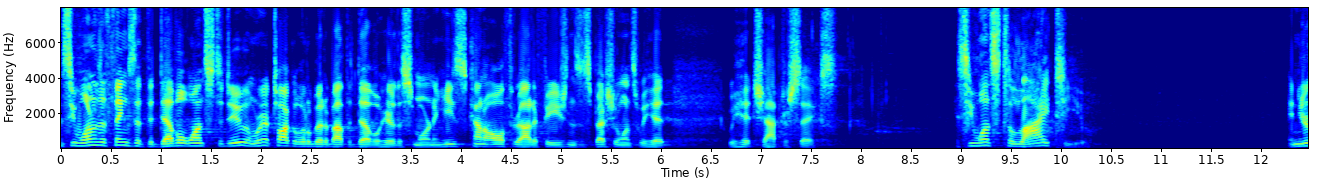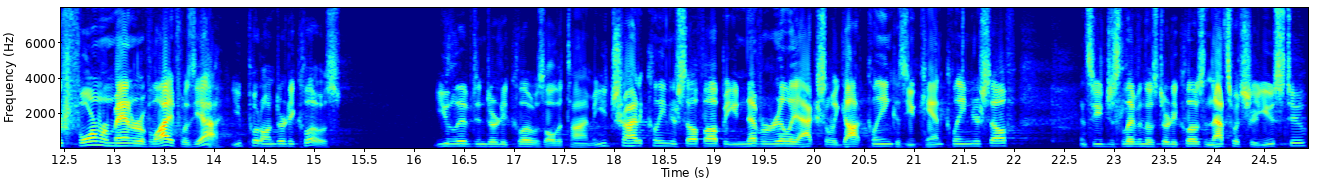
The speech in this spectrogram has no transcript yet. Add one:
And see, one of the things that the devil wants to do, and we're going to talk a little bit about the devil here this morning. He's kind of all throughout Ephesians, especially once we hit, we hit chapter 6. Is he wants to lie to you. And your former manner of life was, yeah, you put on dirty clothes. You lived in dirty clothes all the time. And you try to clean yourself up, but you never really actually got clean because you can't clean yourself. And so you just live in those dirty clothes, and that's what you're used to.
